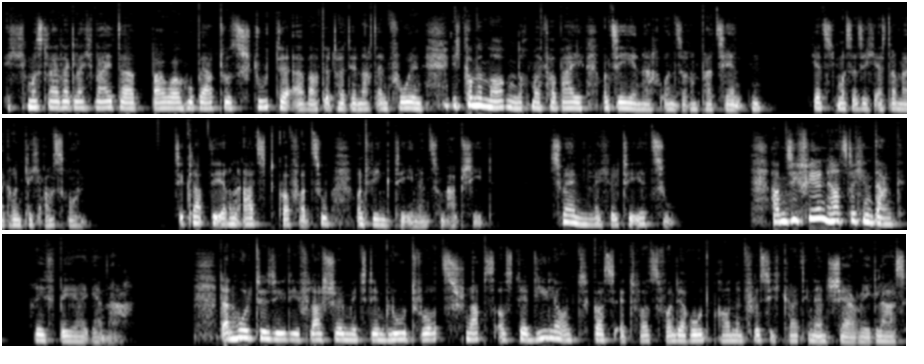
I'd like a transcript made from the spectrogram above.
Ich muss leider gleich weiter. Bauer Hubertus Stute erwartet heute Nacht ein Fohlen. Ich komme morgen noch mal vorbei und sehe nach unserem Patienten. Jetzt muss er sich erst einmal gründlich ausruhen. Sie klappte ihren Arztkoffer zu und winkte ihnen zum Abschied. Sven lächelte ihr zu. Haben Sie vielen herzlichen Dank, rief Bea ihr nach. Dann holte sie die Flasche mit dem Blutwurzschnaps aus der Diele und goss etwas von der rotbraunen Flüssigkeit in ein Sherryglas.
